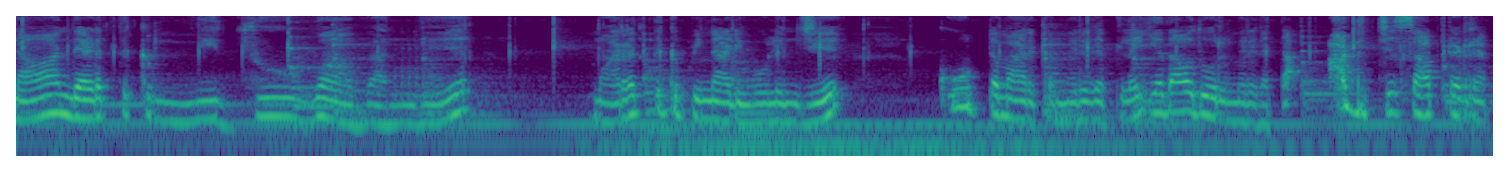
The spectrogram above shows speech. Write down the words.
நான் அந்த இடத்துக்கு மெதுவா வந்து மரத்துக்கு பின்னாடி ஒளிஞ்சு கூட்டமாக இருக்க மிருகத்தில் ஏதாவது ஒரு மிருகத்தை அடித்து சாப்பிட்டுடுறேன்.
